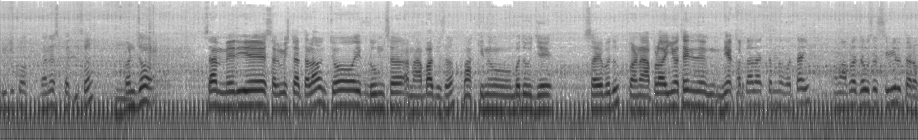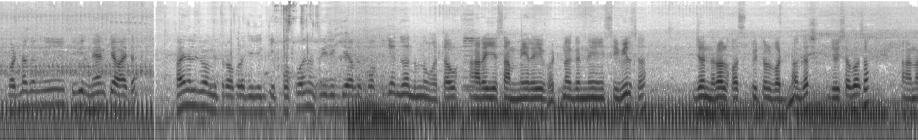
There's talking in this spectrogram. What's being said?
બીજું કોઈ વનસ્પતિ છે. પણ જો સાહેબ મેરી એ શર્મિષ્ઠા તળાવ જો એક ડૂમ છે અને આ બાજુ છે. બાકીનું બધું જે છે એ બધું. પણ આપણે અહીંયા થઈને ને કરતા હતા તમને બતાવી. આમ આપણે જવું છે સિવિલ તરફ. વડનગરની સિવિલ મેન કહેવાય છે. ફાઇનલી જો મિત્રો આપણે જે જગ્યાએ પોકવાનું છે એ જગ્યાએ આપણે પહોંચી જાય જો તમને બતાવું આ રહીએ સામે રહી વડનગરની સિવિલ છે. જનરલ હોસ્પિટલ વડનગર, જોઈ શકો છો. અને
